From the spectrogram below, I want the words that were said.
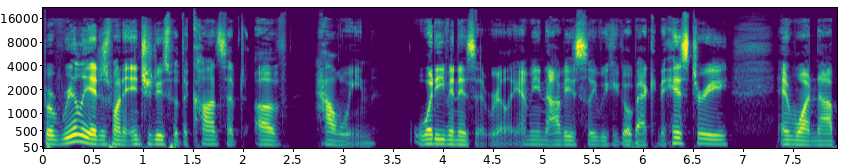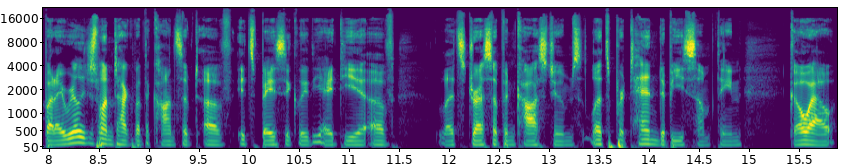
But really, I just want to introduce with the concept of Halloween. What even is it really? I mean, obviously, we could go back into history and whatnot. But I really just want to talk about the concept of it's basically the idea of let's dress up in costumes, let's pretend to be something, go out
